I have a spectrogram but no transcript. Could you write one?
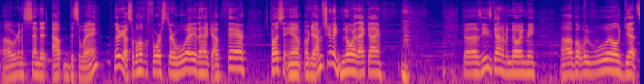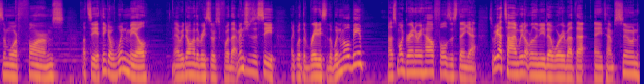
Uh, we're going to send it out this way. There we go. So we'll have a forester way the heck out there. It's probably saying, yeah, okay, I'm just going to ignore that guy. Because he's kind of annoying me. Uh, but we will get some more farms. Let's see, I think a windmill yeah, we don't have the resources for that. I'm interested to see like what the radius of the windmill will be. A small granary, how full is this thing? Yeah, so we got time. We don't really need to worry about that anytime soon.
